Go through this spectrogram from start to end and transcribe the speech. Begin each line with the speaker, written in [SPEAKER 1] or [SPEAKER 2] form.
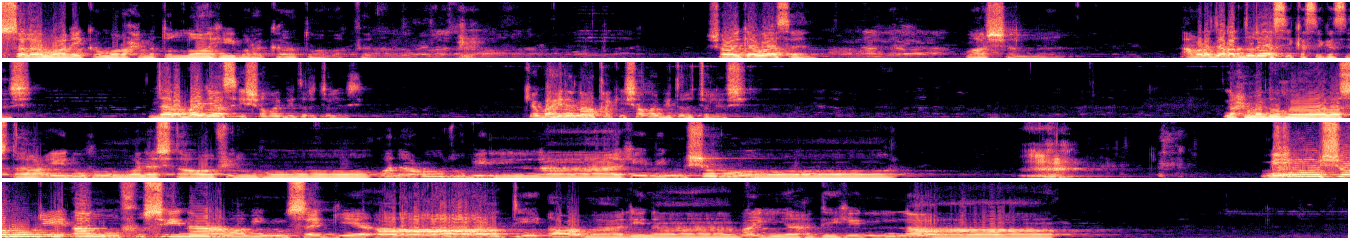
[SPEAKER 1] আসসালামু আলাইকুম রহমতুল্লাহি সবাই কেমন আছেন? মার্শাল্লাহ আমরা যারা দূরে আছি, কাছে কাছে আসি। যারা বাইরে আসি সবাই ভিতরে চলে আসি। কেউ বাহিরে না থাকি, সবাই ভিতরে চলে আসি। نحمده ونستعينه ونستغفره ونعوذ بالله من شرور من شرور أنفسنا ومن سيئات أعمالنا من يهده الله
